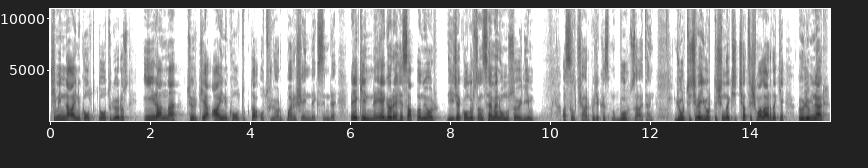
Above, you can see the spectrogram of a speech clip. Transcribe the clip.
Kiminle aynı koltukta oturuyoruz? İran'la Türkiye aynı koltukta oturuyor barış endeksinde. Peki neye göre hesaplanıyor diyecek olursanız hemen onu söyleyeyim. Asıl çarpıcı kısmı bu zaten. Yurt içi ve yurt dışındaki çatışmalardaki ölümler,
